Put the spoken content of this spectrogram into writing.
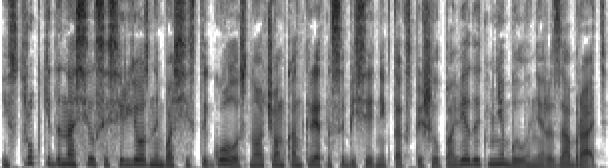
Из трубки доносился серьезный басистый голос, но о чем конкретно собеседник так спешил поведать, мне было не разобрать.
